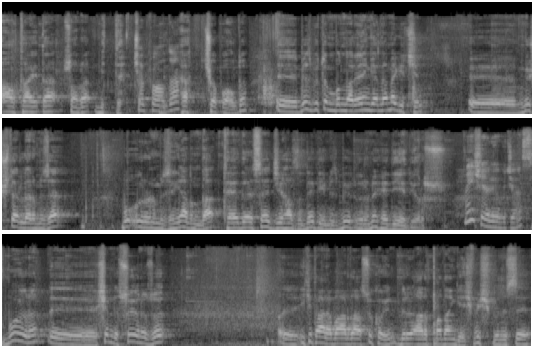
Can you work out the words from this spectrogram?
6 ayda sonra bitti. Çöp oldu. Heh, çöp oldu. Ee, biz bütün bunları engellemek için e, müşterilerimize bu ürünümüzün yanında TDS cihazı dediğimiz bir ürünü hediye ediyoruz. Ne işe yarıyor bu cihaz? Bu ürün e, şimdi suyunuzu e, iki tane bardağa su koyun. Biri arıtmadan geçmiş, birisi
